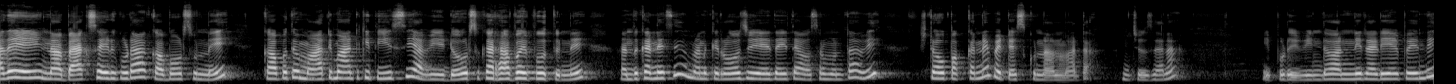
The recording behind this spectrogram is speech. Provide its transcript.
అదే నా బ్యాక్ సైడ్ కూడా కబోర్డ్స్ ఉన్నాయి. కాకపోతే మాటి మాటికి తీసి అవి డోర్స్ ఖరాబ్ అయిపోతున్నాయి. అందుకనేసి మనకి రోజు ఏదైతే అవసరం ఉంటే అవి స్టవ్ పక్కనే పెట్టేసుకున్నాను అనమాట చూసారా? ఇప్పుడు ఈ విండో అన్నీ రెడీ అయిపోయింది.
